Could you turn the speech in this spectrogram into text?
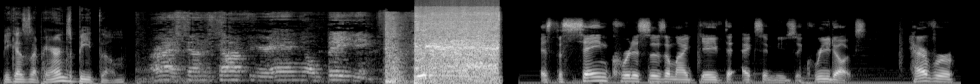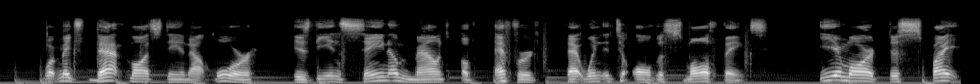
because their parents beat them. Alright, son, it's time for your annual beating. It's the same criticism I gave to Exit Music Redux. However, what makes that mod stand out more is the insane amount of effort that went into all the small things. EMR, despite,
